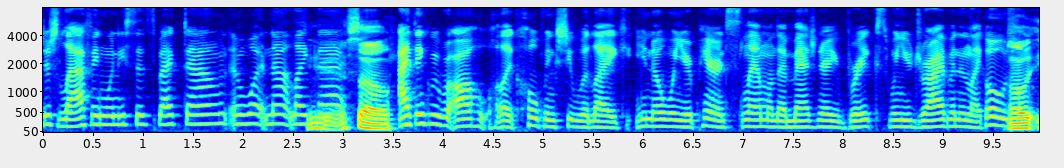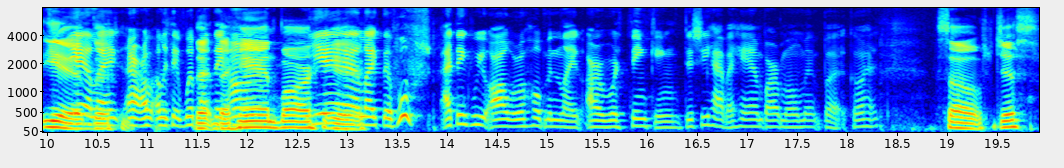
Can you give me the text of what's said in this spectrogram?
just laughing when he sits back down and whatnot like yeah. that. So I think we were all like hoping she would like you know when your parents slam on the imaginary brakes when you're driving and like oh, oh yeah, yeah the, like or, like they whip the, out their the handbar. Yeah, like the whoosh. I think we all were hoping, like, or we're thinking, did she have a handbar moment? But go ahead. So just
